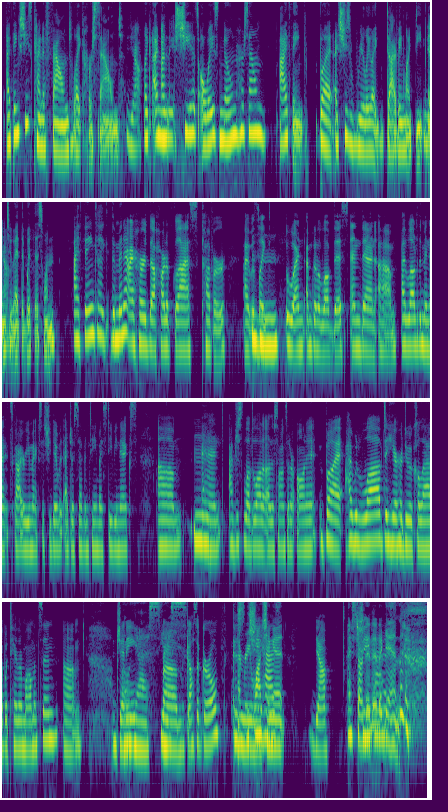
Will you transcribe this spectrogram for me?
I think she's kind of found like her sound. yeah, Like I mean, mean- she has always known her sound, I think, but she's really like diving like deep into it with this one. I think like the minute I heard the Heart of Glass cover, I was like, "Ooh, I'm, I'm gonna love this." And then um, I loved the Midnight Sky remix that she did with Edge of Seventeen by Stevie Nicks, um, and I've just loved a lot of other songs that are on it. But I would love to hear her do a collab with Taylor Momsensen, um, Jenny, Oh, yes, from yes. Gossip Girl. Because I'm rewatching it. Yeah, I started She it has- again.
